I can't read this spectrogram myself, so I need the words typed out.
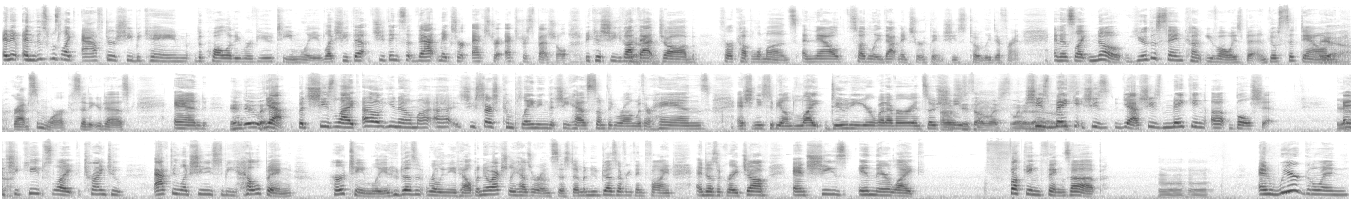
and it, and this was like after she became the quality review team lead. Like she th- she thinks that that makes her extra extra special because she got Yeah. that job for a couple of months and now suddenly that makes her think she's totally different. And it's like, "No, you're the same cunt you've always been. Go sit down, Yeah. grab some work, sit at your desk." And and do it. yeah, but she's like, oh, you know, my. Uh, she starts complaining that she has something wrong with her hands, and she needs to be on light duty or whatever, and so she Oh, needs. she's on much one of She's those. making. She's yeah. She's making up bullshit, Yeah. and she keeps like trying to acting like she needs to be helping her team lead, who doesn't really need help, and who actually has her own system, and who does everything fine and does a great job, and she's in there like fucking things up Mm-hmm. and we're going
